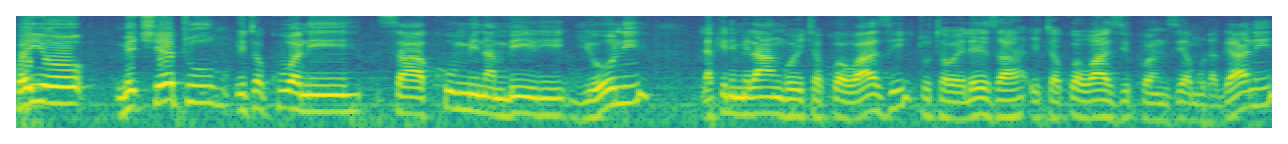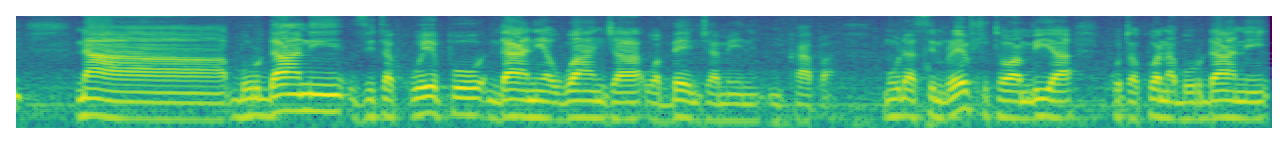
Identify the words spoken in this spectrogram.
Kwa hiyo mechi yetu itakuwa ni saa kumi na mbili jioni, lakini milango itakuwa wazi. Tutawaeleza itakuwa wazi kuanzia muda gani, na burudani zitakuwepo ndani ya uwanja wa Benjamin Mkapa. Muda si mrefu tutawaambia kutakuwa na burudani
